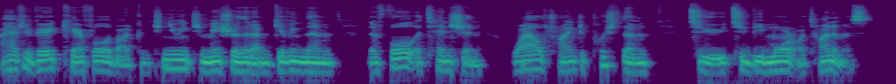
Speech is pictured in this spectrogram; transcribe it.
I have to be very careful about continuing to make sure that I'm giving them their full attention while trying to push them to to be more autonomous.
